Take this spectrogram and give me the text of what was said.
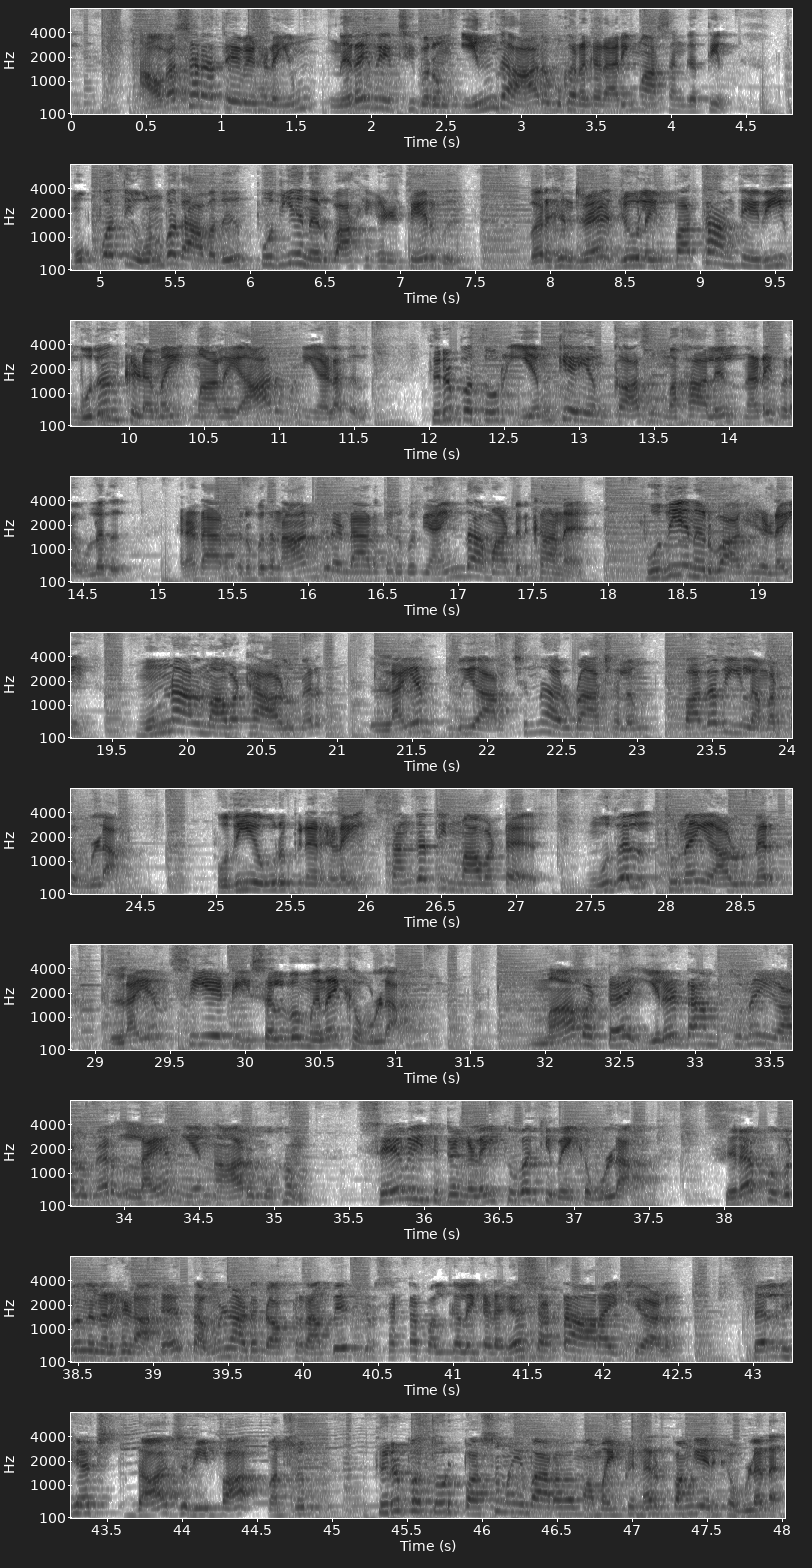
அவசர தேவைகளையும் நிறைவேற்றி வரும் இந்த ஆறுமுக நகர் அரிமா சங்கத்தின் முப்பத்தி ஒன்பதாவது புதிய நிர்வாகிகள் தேர்வு. வருகின்ற ஜூலை பத்தாம் தேதி புதன்கிழமை மாலை ஆறு மணி அளவில் திருப்பத்தூர் எம் கே எம் காசு மஹாலில் நடைபெற உள்ளது இரண்டாயிரத்தி இருபத்தி நான்கு இரண்டாயிரத்தி இருபத்தி ஐந்தாம் ஆண்டிற்கான புதிய நிர்வாகிகளை முன்னாள் மாவட்ட ஆளுநர் லயன் வி சின்ன அருணாச்சலம் பதவியில் அமர்த்த உள்ளார் புதிய உறுப்பினர்களை சங்கத்தின் மாவட்ட முதல் துணை ஆளுநர் லயன் சிஏடி செல்வம் இணைக்க உள்ளார் மாவட்ட இரண்டாம் துணை ஆளுநர் லயன் என் ஆறுமுகம் சேவை திட்டங்களை துவக்கி வைக்க உள்ளார் சிறப்பு விருந்தினர்களாக தமிழ்நாடு டாக்டர் அம்பேத்கர் சட்ட பல்கலைக்கழக சட்ட ஆராய்ச்சியாளர் செல்வி ஹெச் தாஜ் ரீஃபா மற்றும் திருப்பத்தூர் பசுமை பாரதம் அமைப்பினர் பங்கேற்க உள்ளனர்.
